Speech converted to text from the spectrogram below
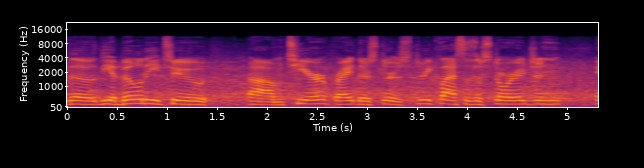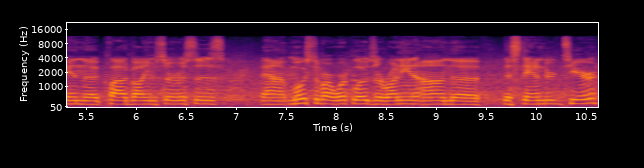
the, the ability to um, tier, right, there's, there's three classes of storage in, in the cloud volume services. Uh, most of our workloads are running on the, the standard tier,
